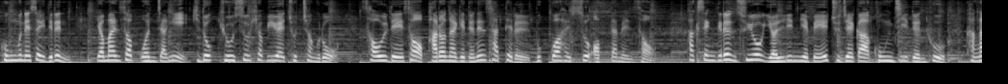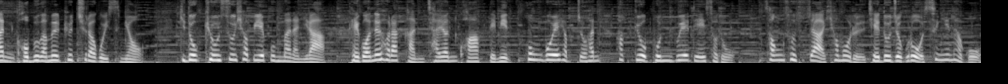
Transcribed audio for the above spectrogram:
공문에서 이들은 여만섭 원장이 기독교수협의회 초청으로 서울대에서 발언하게 되는 사태를 묵과할 수 없다면서 학생들은 수요 열린 예배의 주제가 공지된 후 강한 거부감을 표출하고 있으며 기독교수협의회뿐만 아니라 대관을 허락한 자연과학대 및 홍보에 협조한 학교 본부에 대해서도 성소수자 혐오를 제도적으로 승인하고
